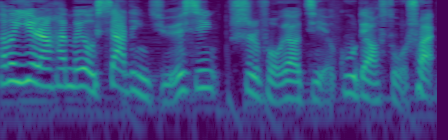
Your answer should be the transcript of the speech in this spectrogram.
他们依然还没有下定决心是否要解雇掉索帅。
